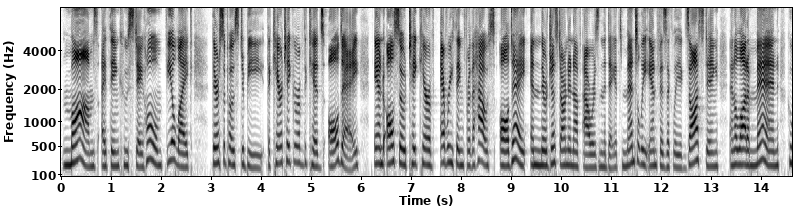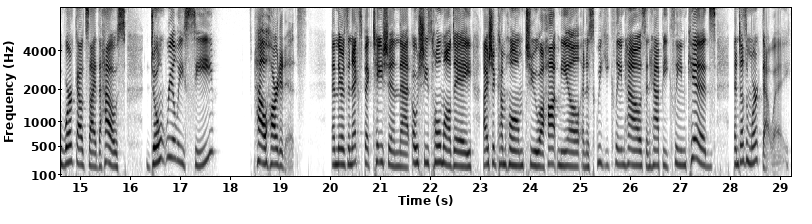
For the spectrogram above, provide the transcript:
moms, I think, who stay home feel like they're supposed to be the caretaker of the kids all day and also take care of everything for the house all day. And there just aren't enough hours in the day. It's mentally and physically exhausting. And a lot of men who work outside the house don't really see how hard it is. And there's an expectation that, oh, she's home all day. I should come home to a hot meal and a squeaky clean house and happy, clean kids. And doesn't work that way.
